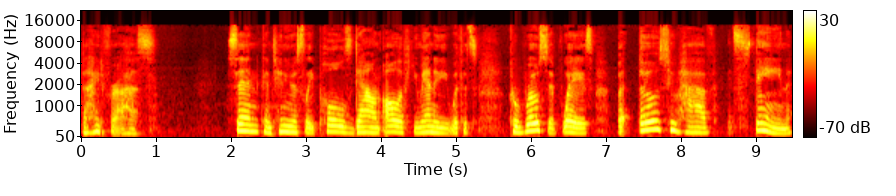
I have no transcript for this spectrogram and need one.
died for us. Sin continuously pulls down all of humanity with its corrosive ways, but those who have its stain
